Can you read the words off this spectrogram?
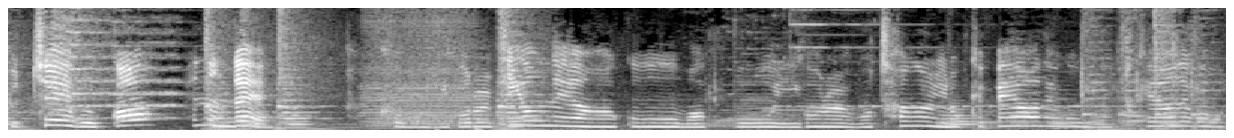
교체해볼까 했는데 그 뭐 이거를 띄어내야 하고 막 뭐 이거를 뭐 창을 이렇게 빼야 되고 뭐 어떻게 해야 되고 막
